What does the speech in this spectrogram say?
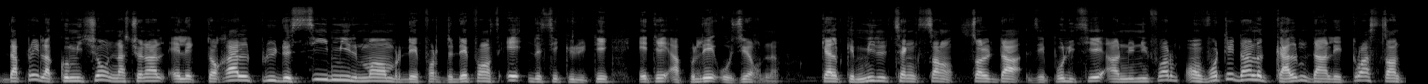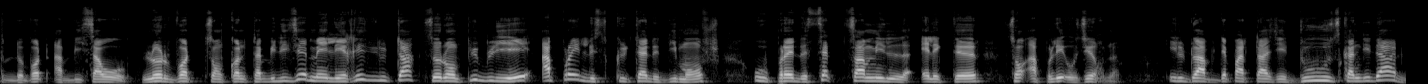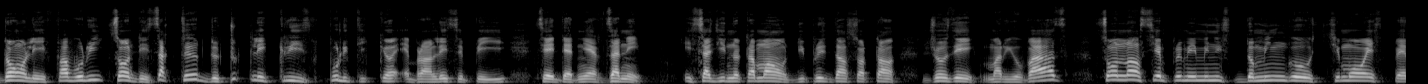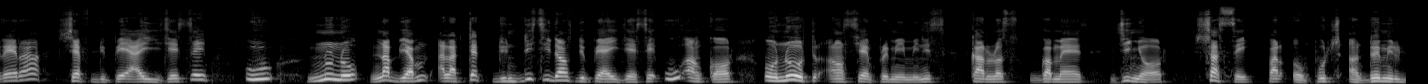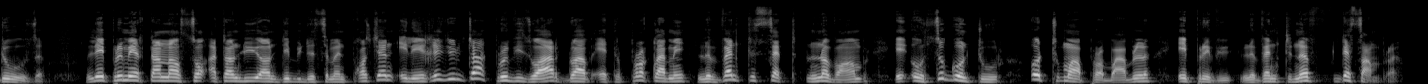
D'après la Commission nationale électorale, plus de 6 000 membres des forces de défense et de sécurité étaient appelés aux urnes quelques 1500 soldats et policiers en uniforme ont voté dans le calme dans les trois centres de vote à Bissau. Leurs votes sont comptabilisés, mais les résultats seront publiés après le scrutin de dimanche où près de 700 000 électeurs sont appelés aux urnes. Ils doivent départager 12 candidats dont les favoris sont des acteurs de toutes les crises politiques qui ont ébranlé ce pays ces dernières années. Il s'agit notamment du président sortant José Mario Vaz, son ancien premier ministre Domingo Simoes Pereira, chef du PAIGC, ou Nuno Nabiam à la tête d'une dissidence du PAIGC, ou encore un autre ancien premier ministre, Carlos Gomez Junior, chassé par un putsch en 2012. Les premières tendances sont attendues en début de semaine prochaine et les résultats provisoires doivent être proclamés le 27 novembre et un second tour hautement probable est prévu le 29 décembre.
